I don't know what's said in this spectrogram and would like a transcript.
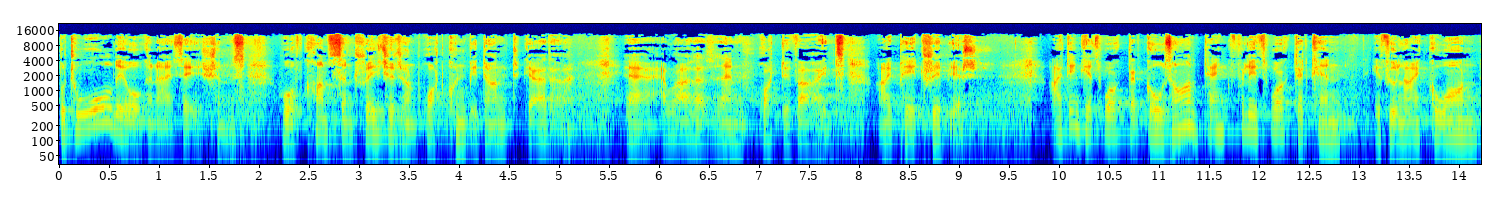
but to all the organisations who have concentrated on what can be done together uh, rather than what divides, I pay tribute. I think it's work that goes on. Thankfully, it's work that can, if you like, go on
